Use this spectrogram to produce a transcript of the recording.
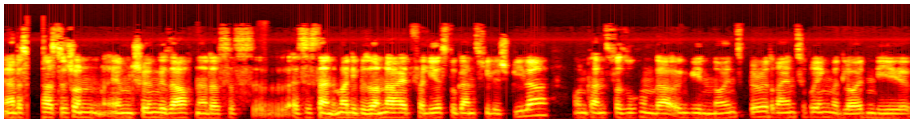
Ja, das hast du schon eben schön gesagt. Ne? Das ist, es ist dann immer die Besonderheit, verlierst du ganz viele Spieler und kannst versuchen, da irgendwie einen neuen Spirit reinzubringen mit Leuten, die,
